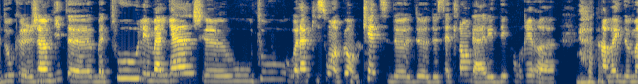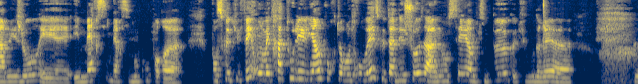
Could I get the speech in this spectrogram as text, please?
Donc, euh, j'invite euh, bah, tous les malgaches euh, ou tous voilà qui sont un peu en quête de, de, de cette langue à aller découvrir le travail de Marie-Jo et, et merci, merci beaucoup pour, pour ce que tu fais. On mettra tous les liens pour te retrouver. Est-ce que tu as des choses à annoncer un petit peu que tu voudrais euh, que...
